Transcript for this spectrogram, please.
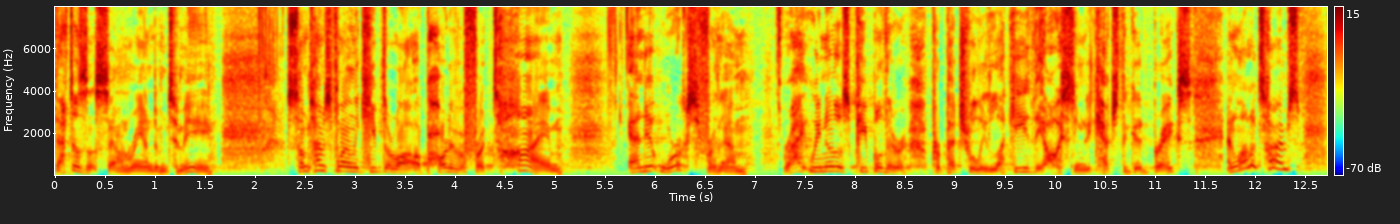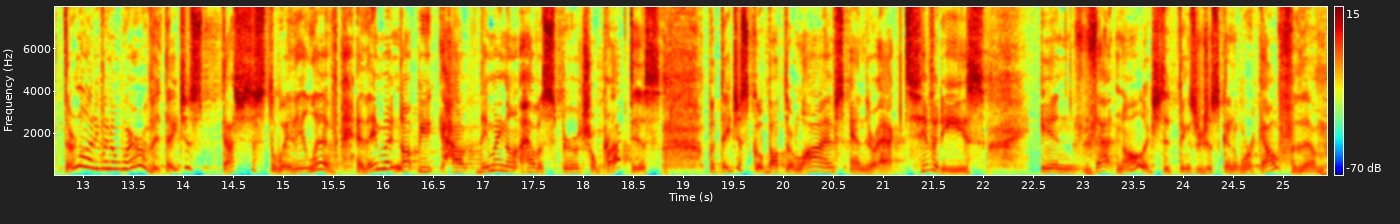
That doesn't sound random to me. Sometimes blindly keep their law a part of it for a time and it works for them right? We know those people that are perpetually lucky. They always seem to catch the good breaks. And a lot of times they're not even aware of it. They just, that's just the way they live. And they might not be, have, they may not have a spiritual practice, but they just go about their lives and their activities in that knowledge that things are just going to work out for them.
